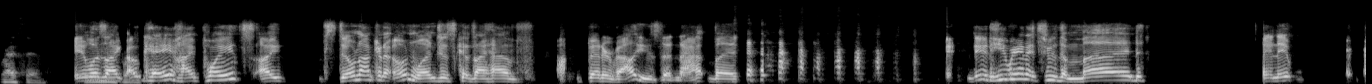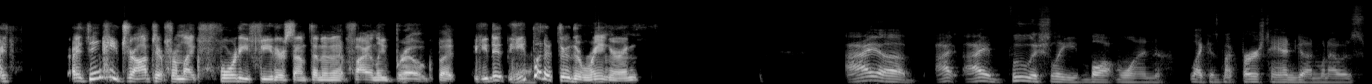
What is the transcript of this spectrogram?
impressive. It, it was was like, impressive. okay, Hi-Points. I still not going to own one just because I have better values than that. But dude, he ran it through the mud, and it. I, I think he dropped it from like forty feet or something, and it finally broke. But he did. He Yeah. put it through the ringer, and i uh i i foolishly bought one like as my first handgun when i was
